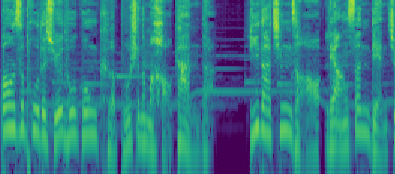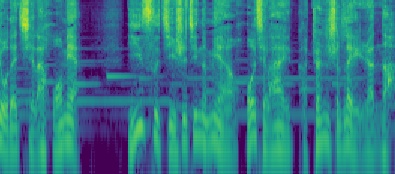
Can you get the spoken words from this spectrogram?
包子铺的学徒工可不是那么好干的，一大清早两三点就得起来和面，一次几十斤的面和起来可真是累人呐。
